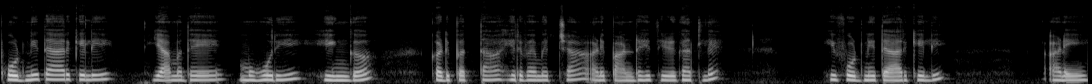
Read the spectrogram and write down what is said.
फोडणी तयार केली. यामध्ये मोहरी हिंग कढीपत्ता हिरव्या मिरच्या आणि पांढरे तीळ घातले. ही फोडणी तयार केली आणि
